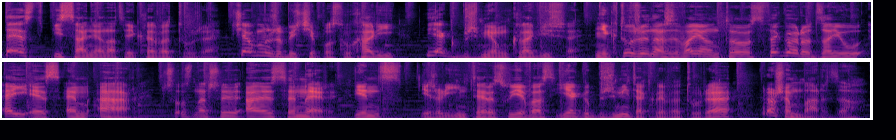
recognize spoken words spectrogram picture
test pisania na tej klawiaturze. Chciałbym, żebyście posłuchali, jak brzmią klawisze. Niektórzy nazywają to swego rodzaju ASMR, co znaczy ASMR, więc jeżeli interesuje Was, jak brzmi ta klawiatura, proszę bardzo.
